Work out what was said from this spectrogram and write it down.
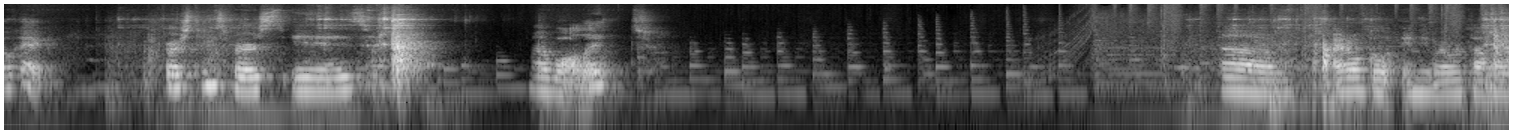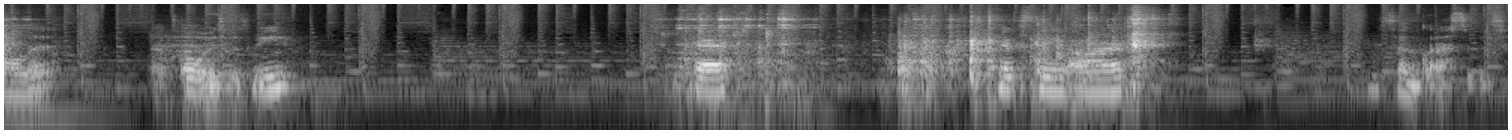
Okay, first things first is my wallet. Um, I don't go anywhere without my wallet. That's always with me. Okay. Next thing are sunglasses.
